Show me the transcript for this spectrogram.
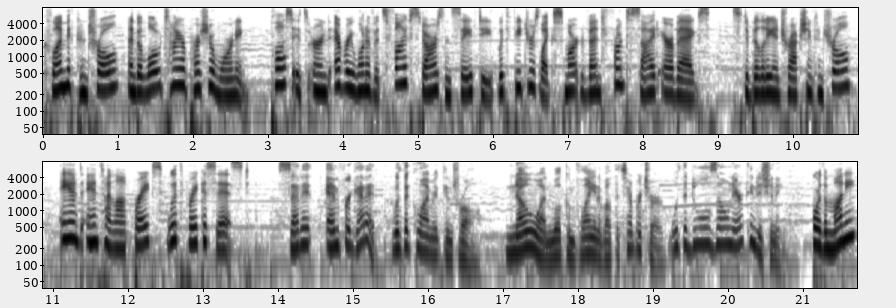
climate control, and a low tire pressure warning. Plus, it's earned every one of its five stars in safety with features like smart vent front side airbags, stability and traction control, and anti lock brakes with brake assist. Set it and forget it with the climate control. No one will complain about the temperature with the dual zone air conditioning. For the money,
